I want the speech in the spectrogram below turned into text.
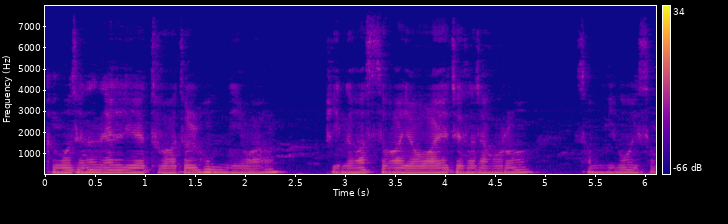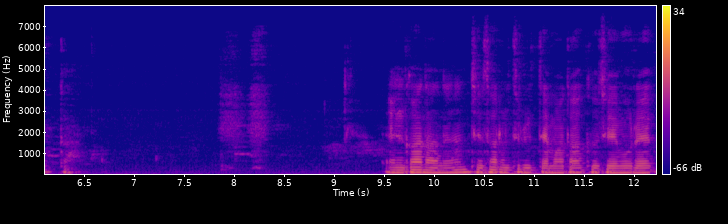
그곳에는 엘리의 두 아들 홈니와 비느하스가 여호와의 제사장으로 섬기고 있었다. 엘가나는 제사를 드릴 때마다 그 제물의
